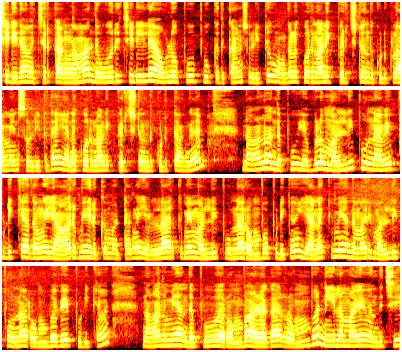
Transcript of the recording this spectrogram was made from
செடி தான் வச்சுருக்காங்களாமா? அந்த ஒரு செடியிலே அவ்வளோ பூ பூக்குதுக்கான்னு சொல்லிட்டு உங்களுக்கு ஒரு நாளைக்கு பறிச்சுட்டு வந்து கொடுக்கலாமேன்னு சொல்லிட்டு தான் எனக்கு ஒரு நாளைக்கு பறிச்சுட்டு வந்து கொடுத்தாங்க. நானும் அந்த பூ எவ்வளோ மல்லிப்பூனாவே பிடிக்காதவங்க யாருமே இருக்க மாட்டாங்க. எல்லாருக்குமே மல்லிப்பூனா ரொம்ப பிடிக்கும். எனக்குமே அந்த மாதிரி மல்லிப்பூனா ரொம்பவே பிடிக்கும். நானுமே அந்த பூவை ரொம்ப அழகாக ரொம்ப நீளமாகவே வந்துச்சு.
